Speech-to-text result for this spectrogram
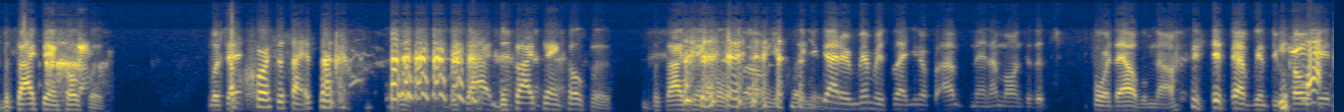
Besides Sankofa. What's that? Of course, besides not. besides, besides Sankofa. Besides Sankofa. well, you got to remember, it's like you know, I'm, man, I'm on to the fourth album now. I've been through COVID.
